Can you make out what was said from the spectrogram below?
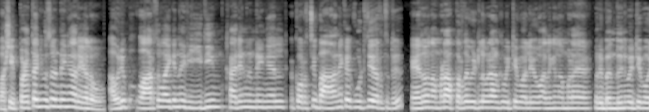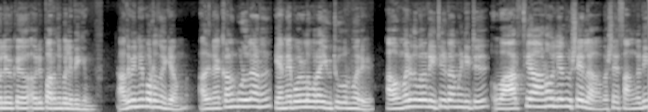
പക്ഷെ ഇപ്പോഴത്തെ ന്യൂസ് കണ്ടു കഴിഞ്ഞാൽ അറിയാലോ അവർ വാർത്ത വായിക്കുന്ന രീതിയും കാര്യങ്ങളും കണ്ടു കഴിഞ്ഞാൽ കുറച്ച് ഭാവനയൊക്കെ കൂട്ടി ചേർത്തിട്ട് ഏതോ നമ്മുടെ അപ്പുറത്തെ വീട്ടിലെ ഒരാൾക്ക് പറ്റിയ പോലെയോ അല്ലെങ്കിൽ നമ്മുടെ ഒരു ബന്ധുവിന് പറ്റിയ പോലെയോ ഒക്കെ അവർ പറഞ്ഞു പൊലിപ്പിക്കും അത് പിന്നെയും പുറത്തു നോക്കാം അതിനേക്കാളും കൂടുതലാണ് എന്നെ പോലുള്ള കുറെ യൂട്യൂബർമാർ അവന്മാർ ഇതുപോലെ റീച്ച് കിട്ടാൻ വേണ്ടിയിട്ട് വാർത്തയാണോ ഇല്ലയെന്ന് വിഷയമല്ല. പക്ഷെ സംഗതി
